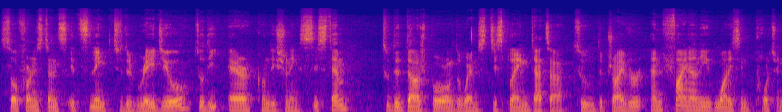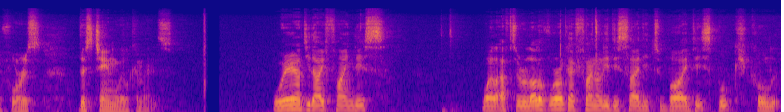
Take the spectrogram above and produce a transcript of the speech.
So for instance, it's linked to the radio, to the air conditioning system, to the dashboard where it's displaying data to the driver, and finally, what is important for us, the steering wheel commands. Where did I find this? Well, after a lot of work, I finally decided to buy this book called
